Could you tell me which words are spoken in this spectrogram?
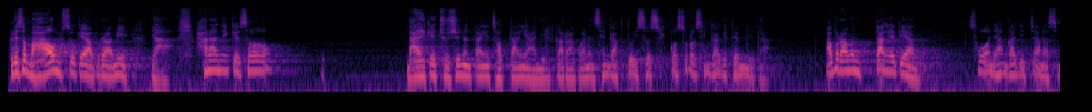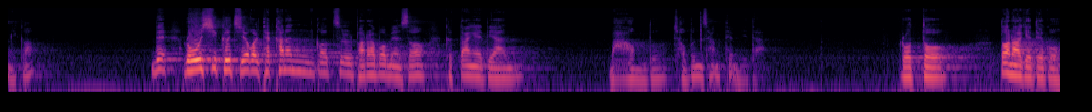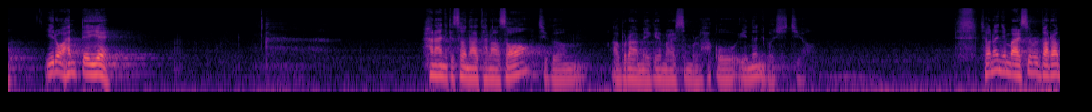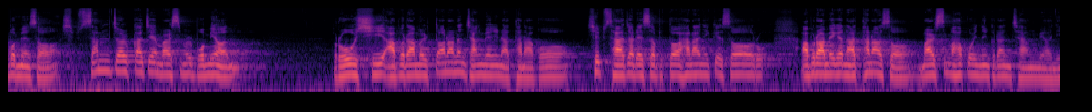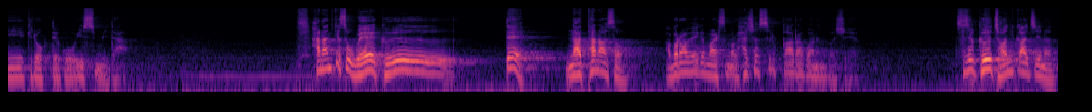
그래서 마음속에 아브라함이 야 하나님께서 나에게 주시는 땅이 저 땅이 아닐까라고 하는 생각도 있었을 것으로 생각이 됩니다. 아브라함은 땅에 대한 소원이 한 가지 있지 않았습니까? 근데 롯이 그 지역을 택하는 것을 바라보면서 그 땅에 대한 마음도 접은 상태입니다. 롯도 떠나게 되고 이러한 때에 하나님께서 나타나서 지금 아브라함에게 말씀을 하고 있는 것이지요. 저는 이 말씀을 바라보면서 13절까지의 말씀을 보면 롯이 아브라함을 떠나는 장면이 나타나고 14절에서부터 하나님께서 아브라함에게 나타나서 말씀하고 있는 그런 장면이 기록되고 있습니다. 하나님께서 왜 그때 나타나서 아브라함에게 말씀을 하셨을까라고 하는 것이에요. 사실 그 전까지는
